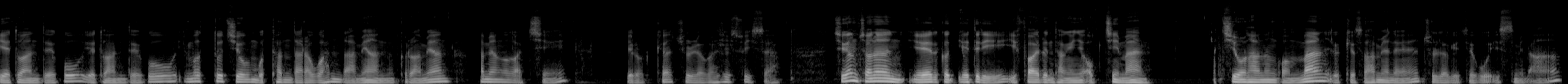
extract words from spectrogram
얘도 안 되고 얘도 안 되고 이것도 지원 못한다라고 한다면 그러면 화면과 같이 이렇게 출력을 하실 수 있어요. 지금 저는 얘, 그 얘들이 이 파일은 당연히 없지만 지원하는 것만 이렇게 해서 화면에 출력이 되고 있습니다.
